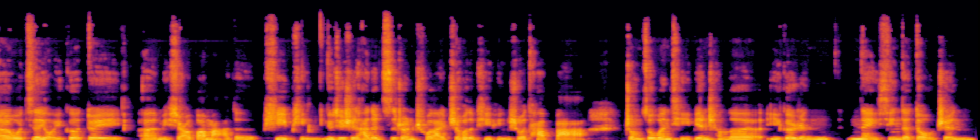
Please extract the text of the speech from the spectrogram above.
呃，我记得有一个对呃米歇尔·奥巴马的批评，尤其是他的自传出来之后的批评，说他把种族问题变成了一个人内心的斗争，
